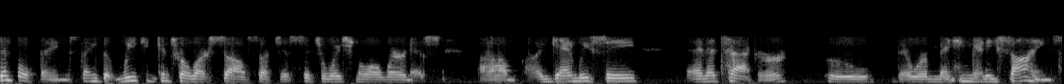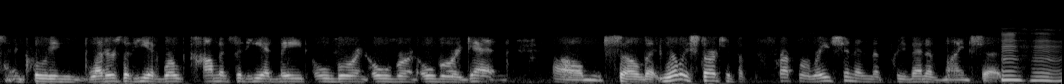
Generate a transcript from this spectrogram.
simple things, things that we can control ourselves, such as situational awareness. Um, again, we see an attacker who there were many, many signs, including letters that he had wrote, comments that he had made over and over and over again. Um, so that really starts with the preparation and the preventive mindset. Mm-hmm.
